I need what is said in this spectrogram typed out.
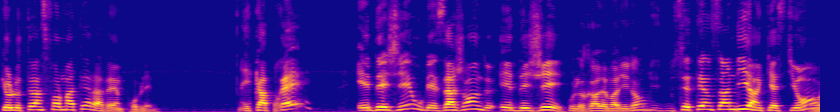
que le transformateur avait un problème. Et qu'après, EDG ou des agents de EDG. Pour le cas de Madinon Cet incendie en question,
